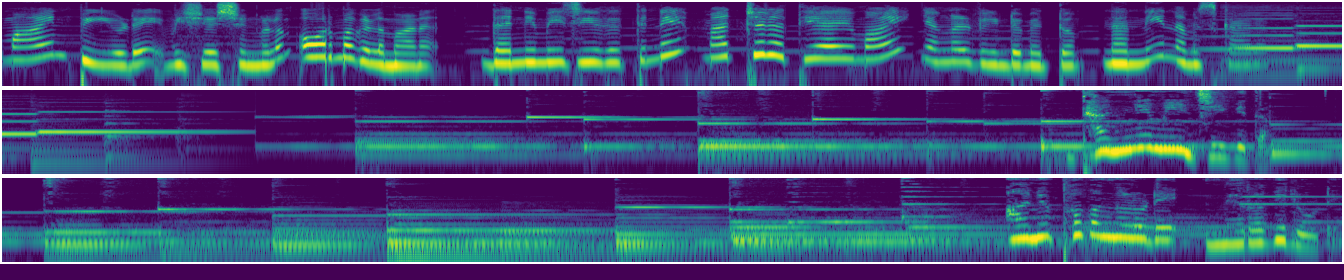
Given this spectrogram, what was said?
മായൻ പിയുടെ വിശേഷങ്ങളും ഓർമ്മകളുമാണ്. ധന്യമീ ജീവിതത്തിന്റെ മറ്റൊരു അധ്യായമായി ഞങ്ങൾ വീണ്ടും എത്തും. നന്ദി നമസ്കാരം. ധന്യമീ ജീവിതം. അനുഭവങ്ങളുടെ നിറവിലൂടെ.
